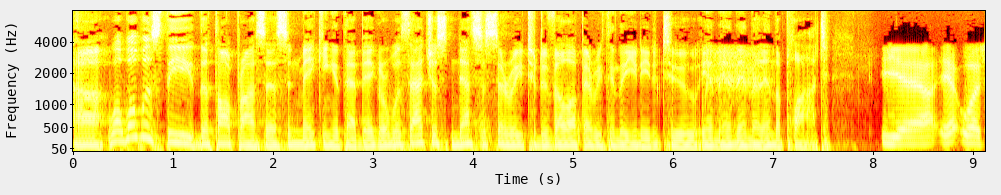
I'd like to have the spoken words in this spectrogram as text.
uh, well what was the the thought process in making it that big or was that just necessary to develop everything that you needed to in in, in the in the plot yeah, it was.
